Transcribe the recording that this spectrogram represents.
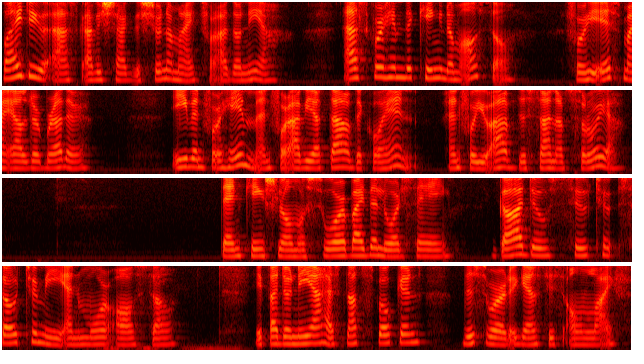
why do you ask Avishag the Shunammite for Adoniah? Ask for him the kingdom also, for he is my elder brother. Even for him and for Abiathar the Kohen, and for Joab the son of Zeruiah. Then King Shlomo swore by the Lord, saying, God do so to, so to me and more also, if Adoniah has not spoken this word against his own life.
